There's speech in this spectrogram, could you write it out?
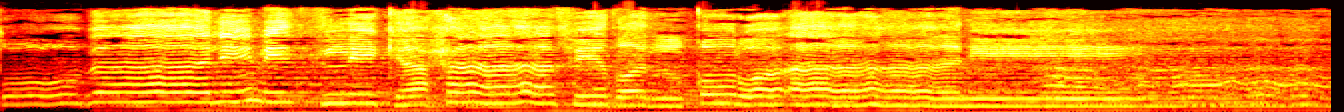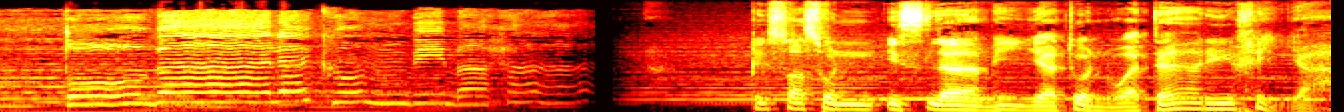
طوبى لمثلك حافظ القرآن. طوبى لكم بمحا قصص إسلامية وتاريخية.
